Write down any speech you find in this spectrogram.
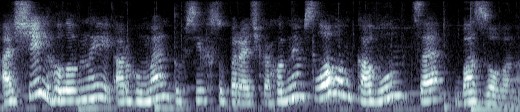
А ще й головний аргумент у всіх суперечках. Одним словом, кавун це базовано.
